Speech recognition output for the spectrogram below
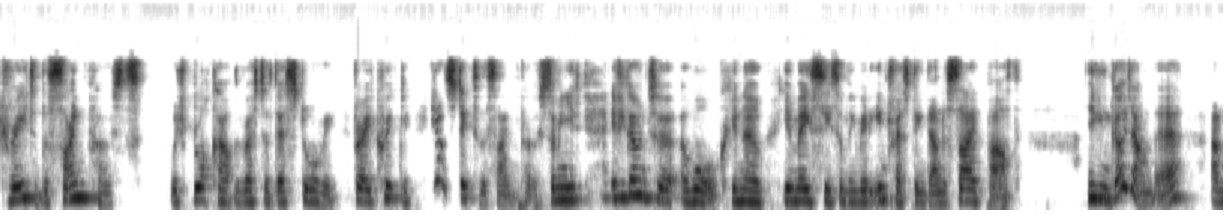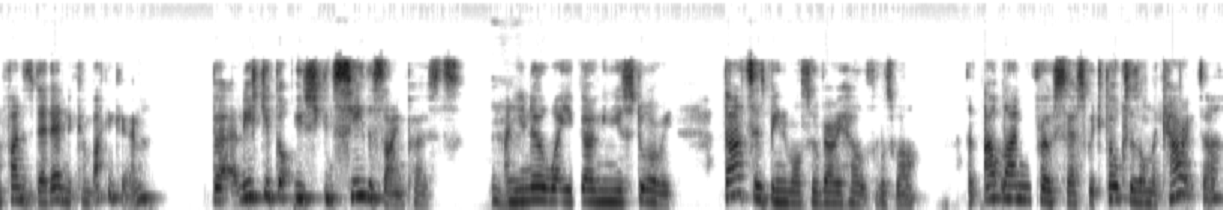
created the signposts which block out the rest of their story very quickly. You don't stick to the signposts. I mean, you, if you go into a walk, you know you may see something really interesting down a side path. You can go down there and find a dead end and come back again, but at least you've got you can see the signposts Mhm. and you know where you're going in your story. That has been also very helpful as well. An outlining process which focuses on the character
